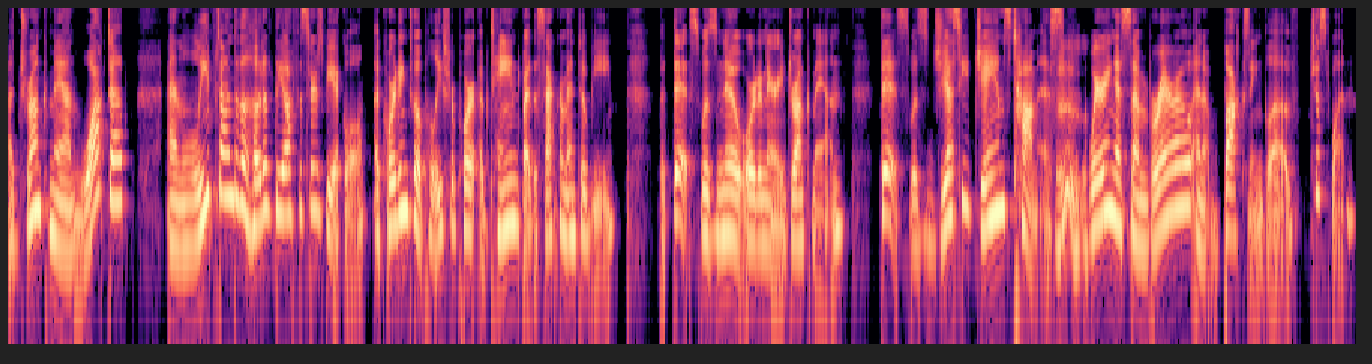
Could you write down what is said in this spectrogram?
a drunk man walked up and leaped onto the hood of the officer's vehicle, according to a police report obtained by the Sacramento Bee. But this was no ordinary drunk man. This was Jesse James Thomas, Ooh. wearing a sombrero and a boxing glove. Just one.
